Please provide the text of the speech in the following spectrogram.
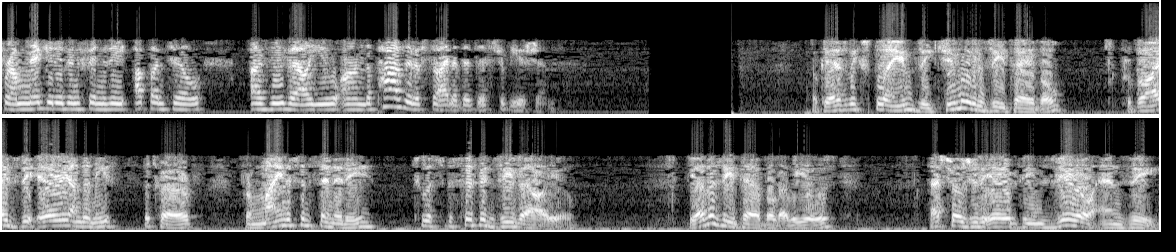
from negative infinity up until a z-value on the positive side of the distribution. Okay, as we explained, the cumulative z-table provides the area underneath the curve from minus infinity to a specific z-value. The other z-table that we used, that shows you the area between 0 and z.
